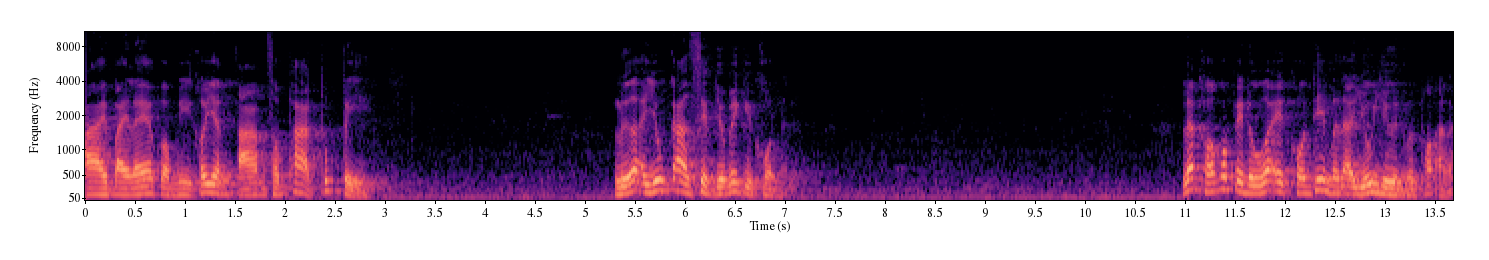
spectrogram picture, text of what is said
ตายไปแล้วก็มีเขายังตามสัมภาษณ์ทุกปี เหลืออายุ 90 อยู่ไม่กี่คน แล้วเขาก็ไปดูว่าไอ้คนที่มันอายุยืนมันเพราะอะไร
